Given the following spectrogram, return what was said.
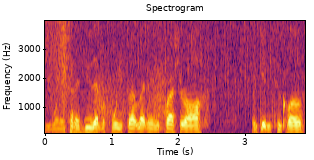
you want to kind of do that before you start letting any pressure off or getting too close.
